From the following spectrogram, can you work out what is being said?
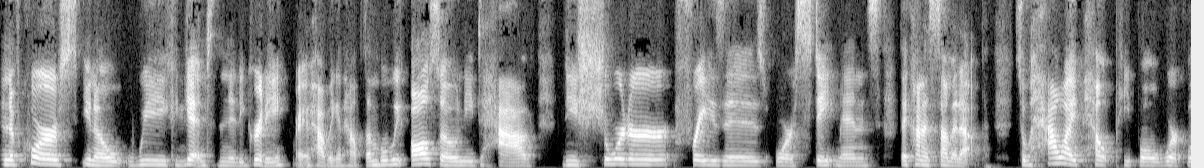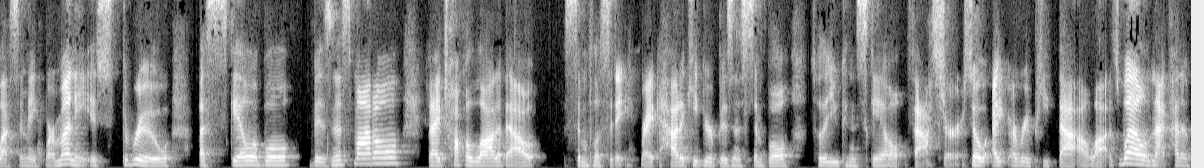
And of course, you know, we can get into the nitty gritty, right, how we can help them, but we also need to have these shorter phrases or statements that kind of sum it up. So, how I help people work less and make more money is through a scalable business model. And I talk a lot about simplicity, right? How to keep your business simple so that you can scale faster. So I, I, repeat that a lot as well. And that kind of,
